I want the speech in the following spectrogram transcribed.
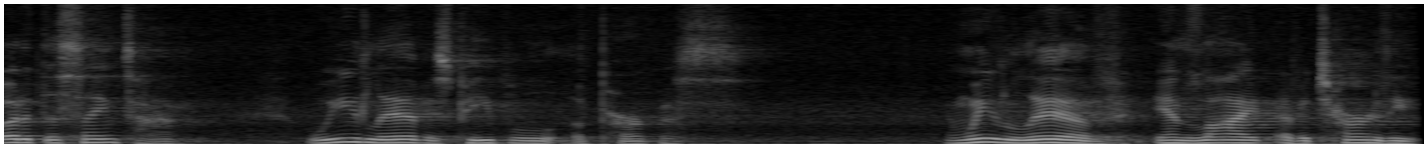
But at the same time, we live as people of purpose. And we live in light of eternity.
